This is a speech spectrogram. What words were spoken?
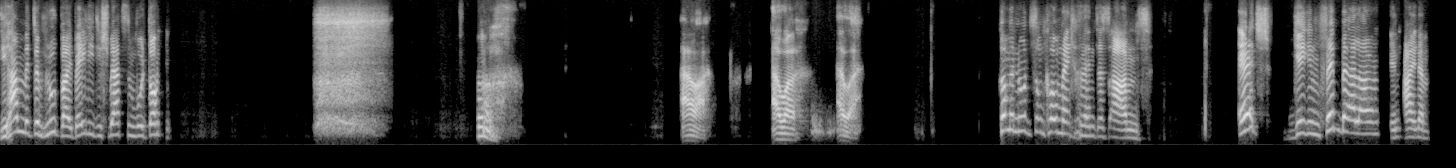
Die haben mit dem Blut bei Bailey die Schmerzen wohl doch. Aua. Aua. Aua. Kommen wir nun zum Co-Main-Event des Abends. Edge gegen Finn Balor in einem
